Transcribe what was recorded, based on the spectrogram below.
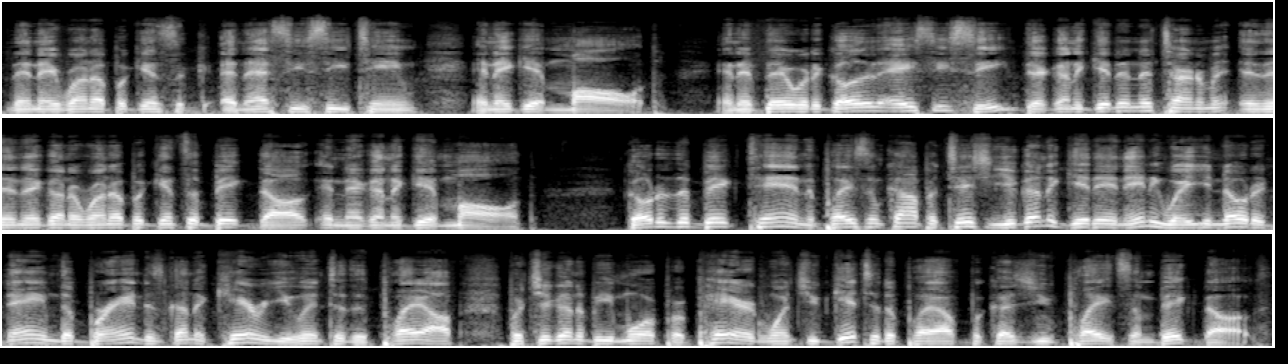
then they run up against a, an SEC team and they get mauled. And if they were to go to the ACC, they're going to get in the tournament and then they're going to run up against a big dog and they're going to get mauled. Go to the Big Ten and play some competition. You're going to get in anyway. You Notre Dame, the brand is going to carry you into the playoff, but you're going to be more prepared once you get to the playoff because you played some big dogs.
